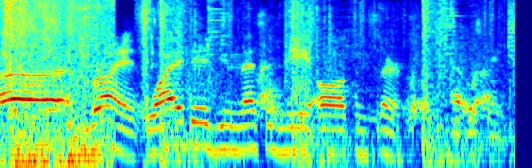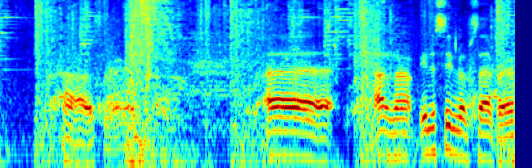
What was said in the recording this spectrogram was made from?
Uh, Brian, why did you message me all concerned? That was me. Oh, that's weird. Uh, I don't know. You just seemed upset, bro.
